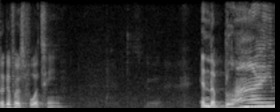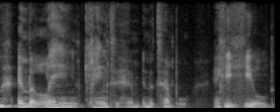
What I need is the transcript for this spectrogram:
Look at verse 14. And the blind and the lame came to him in the temple, and he healed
